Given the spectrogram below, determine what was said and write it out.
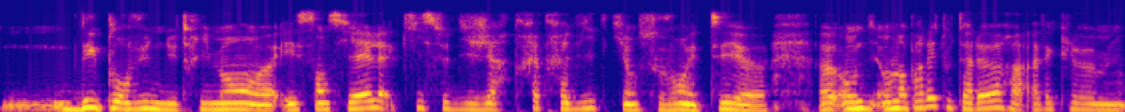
dépourvus de nutriments essentiels, qui se digèrent très très vite, qui ont souvent été... On, en parlait tout à l'heure avec le,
